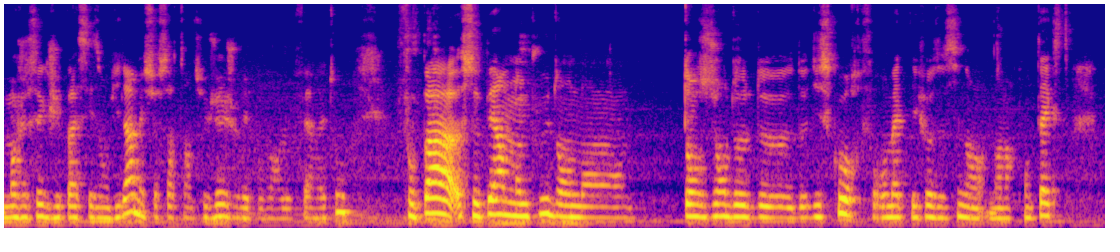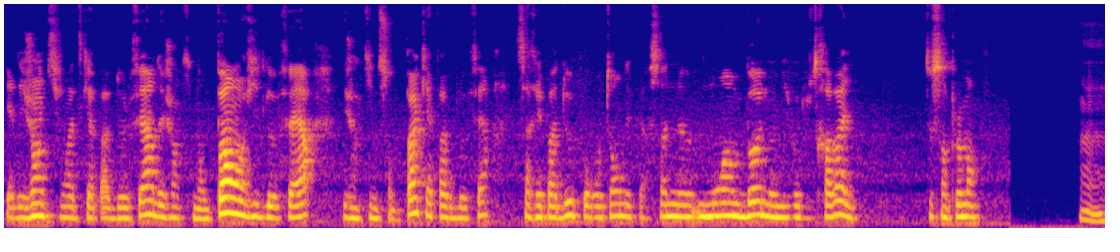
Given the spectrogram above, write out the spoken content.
Moi, je sais que j'ai pas ces envies-là, mais sur certains sujets, je vais pouvoir le faire et tout. Faut pas se perdre non plus dans, dans, dans ce genre de, de, de discours. Faut remettre les choses aussi dans, dans, leur contexte. Il y a des gens qui vont être capables de le faire, des gens qui n'ont pas envie de le faire, des gens qui ne sont pas capables de le faire. Ça fait pas d'eux pour autant des personnes moins bonnes au niveau du travail, tout simplement. Mmh.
